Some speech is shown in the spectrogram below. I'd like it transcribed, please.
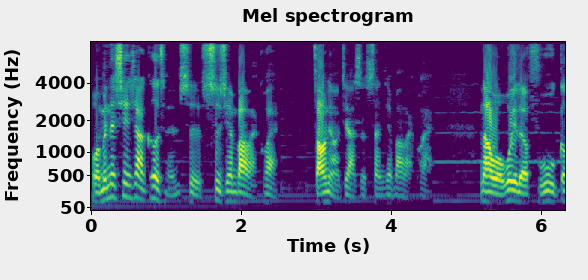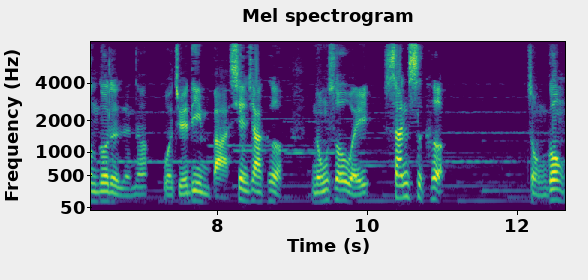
我们的线下课程是四千八百块。早鸟价是三千八百块，那我为了服务更多的人呢，我决定把线下课浓缩为三次课，总共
